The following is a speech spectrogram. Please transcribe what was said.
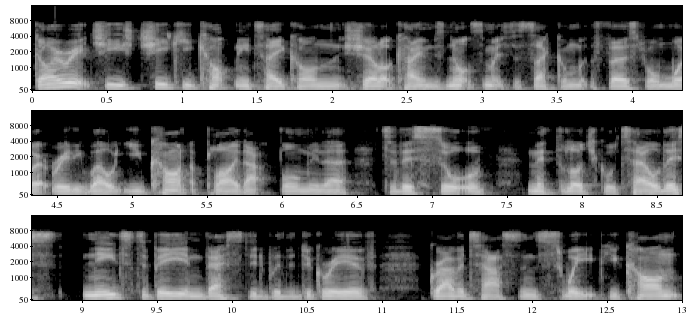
Guy Ritchie's cheeky Cockney take on Sherlock Holmes, not so much the second, but the first one worked really well. You can't apply that formula to this sort of mythological tale. This needs to be invested with a degree of gravitas and sweep. You can't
